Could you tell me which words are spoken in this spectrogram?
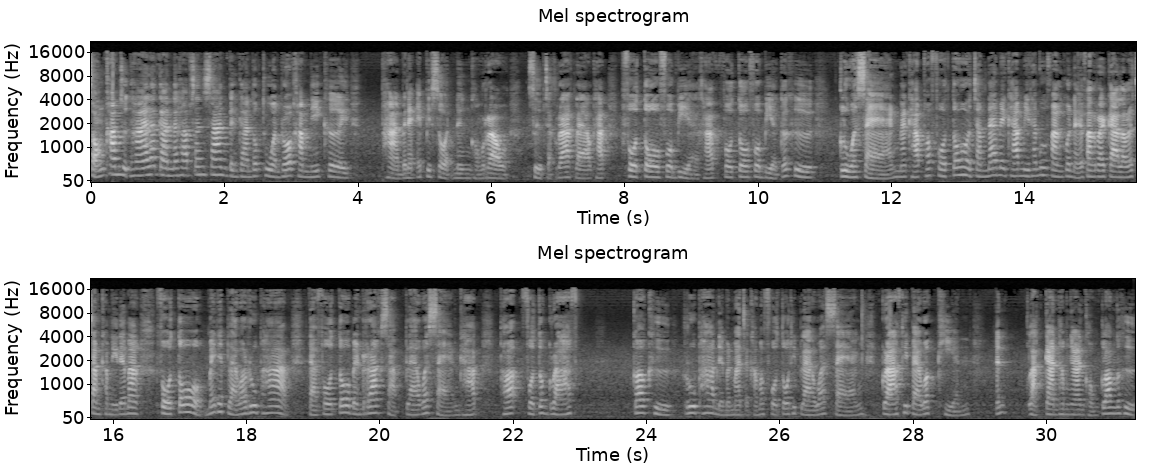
สองคำสุดท้ายแล้วกันนะครับ สั้นๆ เป็นการทบทวน เพราะว่าคำนี้เคยผ่านไปใน episode หนึ่งของเราสืบจากรากแล้วครับ photophobia ครับ photophobia ก็คือกลัวแสงนะครับ เพราะ photo จำได้ไหมครับ มีท่านผู้ฟังคนไหนฟังรายการเราแล้วจำคำนี้ได้บ้าง โฟโต้ไม่ได้แปลว่ารูปภาพ แต่โฟโต้เป็นรากศัพท์แปลว่าแสงครับ เพราะโฟโตกราฟ ก็คือรูปภาพเนี่ยมันมาจากคำว่าโฟโต้ที่แปลว่าแสง กราฟที่แปลว่าเขียนนั้นหลักการทำงานของกล้องก็คือ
